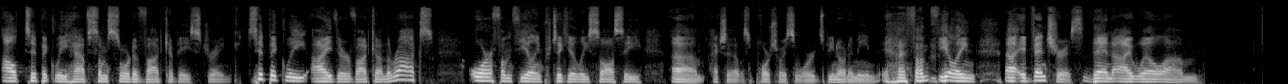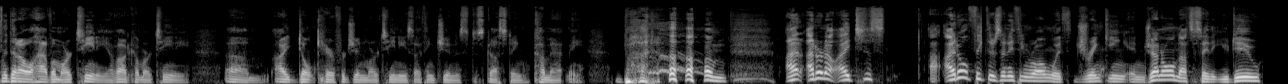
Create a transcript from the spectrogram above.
I'll typically have some sort of vodka based drink. Typically, either vodka on the rocks, or if I'm feeling particularly saucy, um, actually, that was a poor choice of words, but you know what I mean. if I'm feeling uh, adventurous, then I will. Um, then I will have a martini, a vodka martini. Um, I don't care for gin martinis. I think gin is disgusting. Come at me. But um, I, I don't know. I just I don't think there's anything wrong with drinking in general. Not to say that you do.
